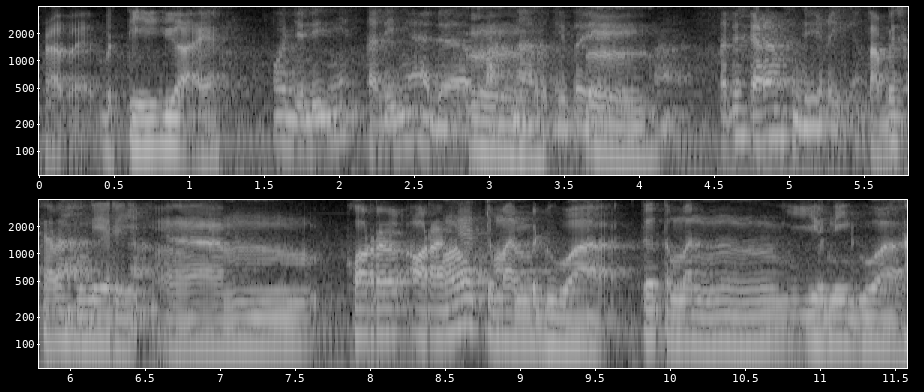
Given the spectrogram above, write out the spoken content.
berapa ya? bertiga ya. Oh jadinya tadinya ada partner gitu ya. Nah, tapi sekarang sendiri kan. Tapi sekarang sendiri. Um, core orangnya cuma berdua. Itu temen uni gua.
